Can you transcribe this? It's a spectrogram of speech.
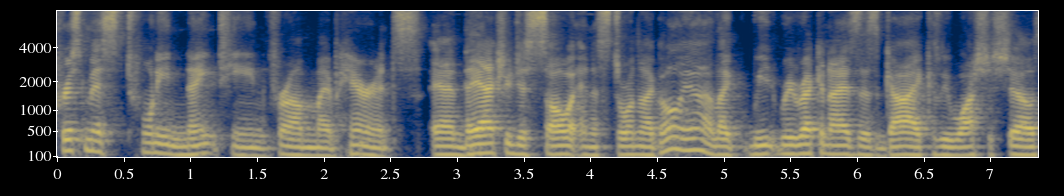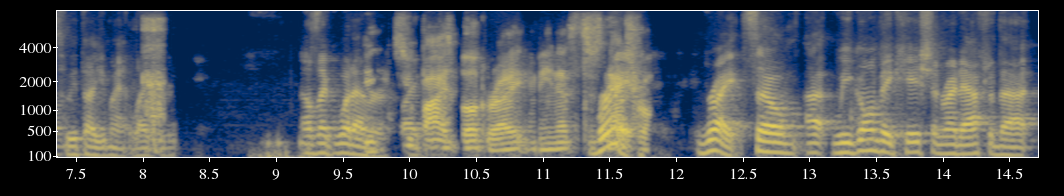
Christmas 2019, from my parents, and they actually just saw it in a store and they're like, "Oh yeah, like we we recognize this guy because we watched the show, so we thought you might like it." I was like, "Whatever." You Like, buy his book, right? I mean, that's just Right. natural. Right. So uh, we go on vacation right after that.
